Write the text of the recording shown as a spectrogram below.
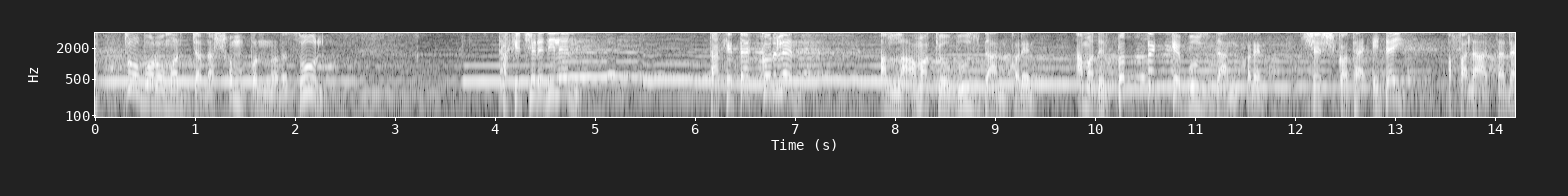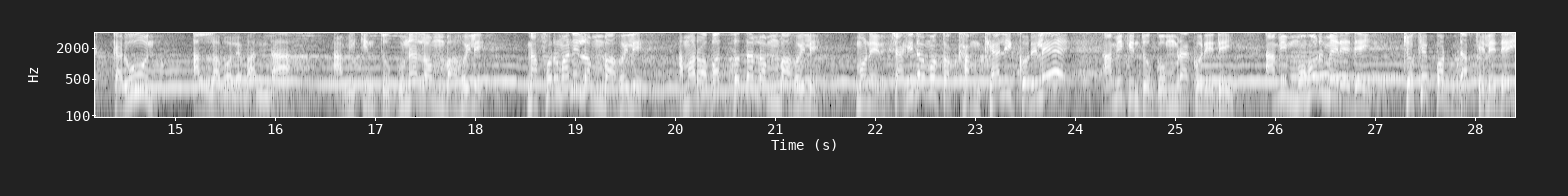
এত বড় মর্যাদা সম্পন্ন রসুল। তাকে ছেড়ে দিলেন। তাকে ত্যাগ করলেন। আল্লাহ আমাকেও বুঝ দান করেন, আমাদের প্রত্যেককে বুঝ দান করেন। শেষ কথা এটাই, আফালা তাদাক্কারুন, আল্লাহ বলে, বান্দা, আমি কিন্তু গুণা লম্বা হইলে, নাফরমানি লম্বা হইলে, আমার অবাধ্যতা লম্বা হইলে, মনের চাহিদা মতো খামখেয়ালি করিলে, আমি কিন্তু গোমরা করে দেই, আমি মোহর মেরে দেই, চোখে পর্দা ফেলে দেই,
